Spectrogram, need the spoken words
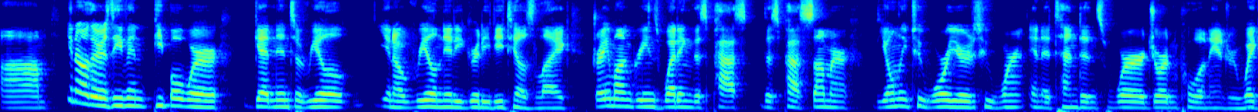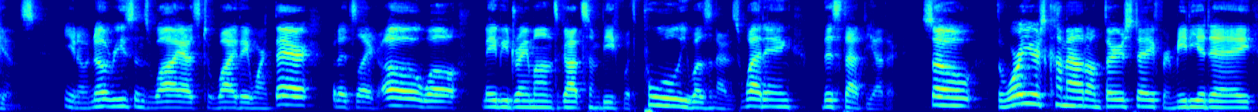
Um, you know, there's even people were getting into real, you know, real nitty gritty details like Draymond Green's wedding this past this past summer the only two Warriors who weren't in attendance were Jordan Poole and Andrew Wiggins. You know, no reasons why as to why they weren't there, but it's like, oh, well, maybe Draymond's got some beef with Poole. He wasn't at his wedding, this, that, the other. So the Warriors come out on Thursday for Media Day,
